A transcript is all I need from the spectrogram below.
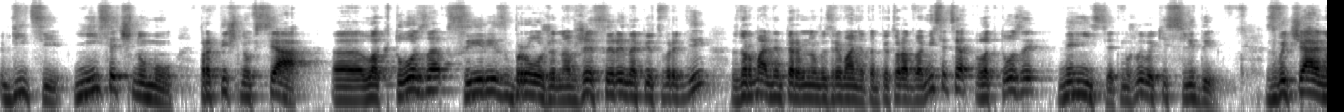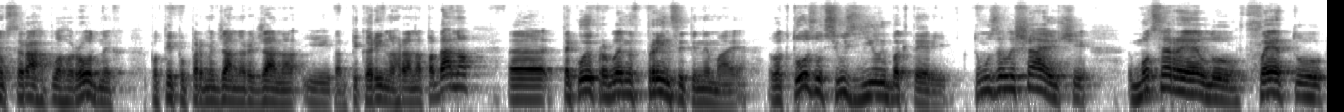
віці місячному практично вся лактоза в сирі зброжена. Вже сири напівтверді з нормальним терміном визрівання там півтора-два місяця лактози не містять, можливо, якісь сліди. Звичайно, в сирах благородних по типу пармеджано реджана і там пікаріно грана падано е, такої проблеми в принципі немає. Лактозу всю з'їли бактерії. Тому залишаючи моцарелу, фету,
